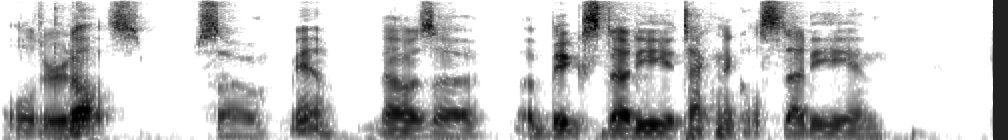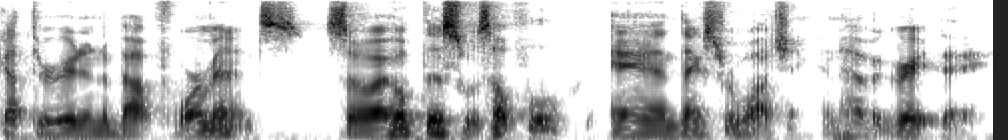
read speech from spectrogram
older adults. So yeah, that was a, a big study, a technical study, and got through it in about four minutes. So I hope this was helpful and thanks for watching and have a great day.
